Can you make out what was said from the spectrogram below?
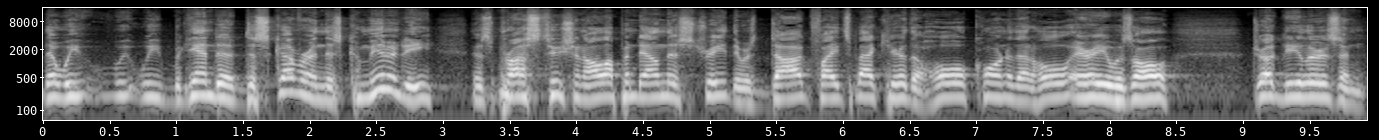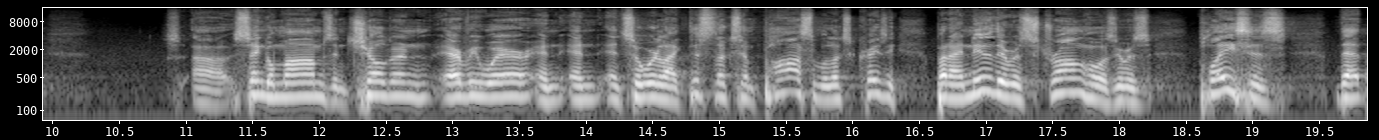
that we, we, we, began to discover in this community there's prostitution all up and down this street. There was dog fights back here. The whole corner, that whole area was all drug dealers and uh, single moms and children everywhere and, and, and so we're like this looks impossible looks crazy but i knew there was strongholds there was places that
